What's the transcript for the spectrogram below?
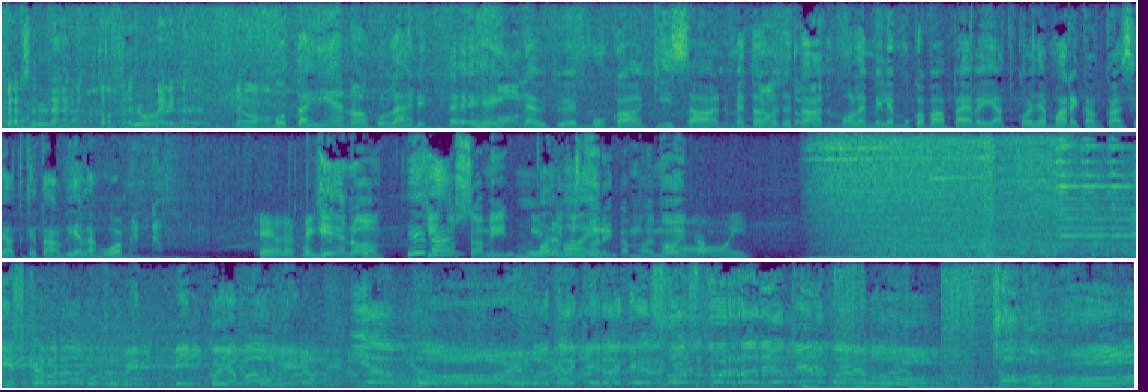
Kyllä se Kyllä, nyt on se juuri meidän. niin. Joo. Mutta hienoa, kun lähditte heittäytyen mukaan kisaan. Me toivotetaan Mahtavaa. molemmille mukavaa päivänjatkoa ja Marikan kanssa jatketaan vielä huomenna. Selvä juttu. Hienoa. Hyvä. Kiitos Sami. Moi Kiitos moi. Marika. Moi moi. Moi. Iskävä raamuklubi, Mikko ja Pauliina. Ja maailman kaikkien aikeen suosituen radiokilpailu. Sukupuolten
